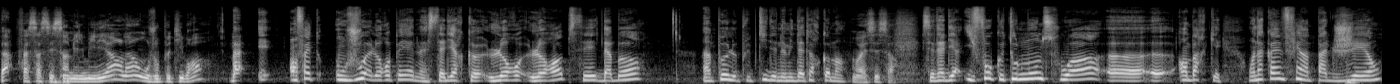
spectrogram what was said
Bah. Face à ces 5000 milliards, là, on joue petit bras? Bah, et, en fait, on joue à l'européenne, c'est-à-dire que l'Euro- l'Europe, c'est d'abord un peu le plus petit dénominateur commun. Ouais, c'est ça. C'est-à-dire, il faut que tout le monde soit embarqué. On a quand même fait un pas de géant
